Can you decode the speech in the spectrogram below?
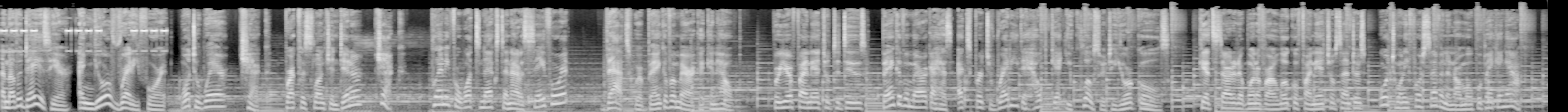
Another day is here, and you're ready for it. What to wear? Check. Breakfast, lunch, and dinner? Check. Planning for what's next and how to save for it? That's where Bank of America can help. For your financial to dos, Bank of America has experts ready to help get you closer to your goals. Get started at one of our local financial centers or 24-7 in our mobile banking app.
